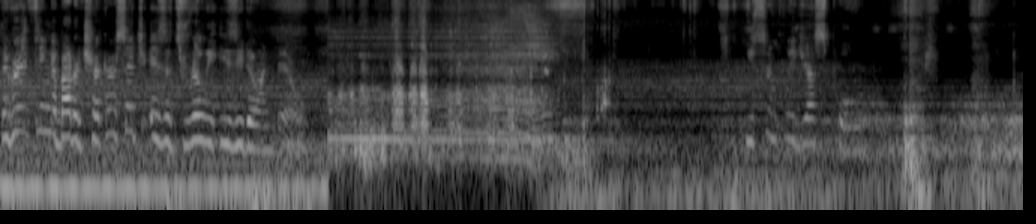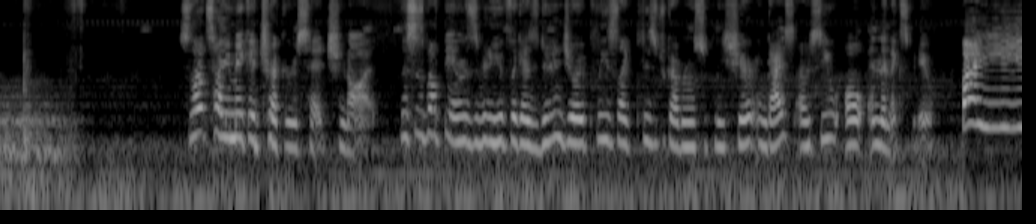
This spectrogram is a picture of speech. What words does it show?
The great thing about a trucker hitch is it's really easy to undo. You simply just pull. So that's how you make a trucker's hitch knot. This is about the end of this video. If you guys did enjoy, please like, please subscribe, and also please share. And guys, I will see you all in the next video. Bye!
